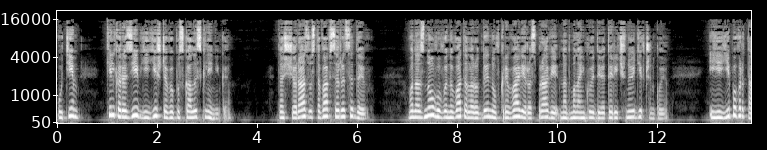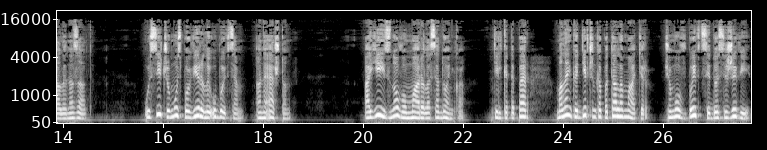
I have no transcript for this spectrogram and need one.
Утім, кілька разів її ще випускали з клініки. Та щоразу ставався рецидив. Вона знову винуватила родину в кривавій розправі над маленькою дев'ятирічною дівчинкою, і її повертали назад. Усі чомусь повірили убивцям, а не Ештон. А їй знову марилася донька. Тільки тепер маленька дівчинка питала матір, чому вбивці досі живі,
